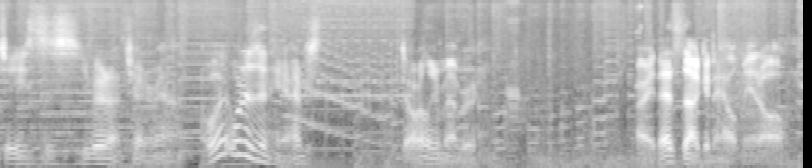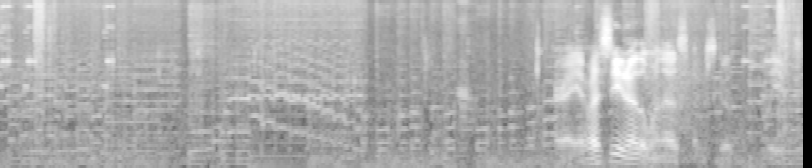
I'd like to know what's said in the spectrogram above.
Jesus, you better not turn around. What, what is in here? I just don't really remember. Alright, that's not gonna help me at all. Alright, if I see another one of those, I'm just gonna leave.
